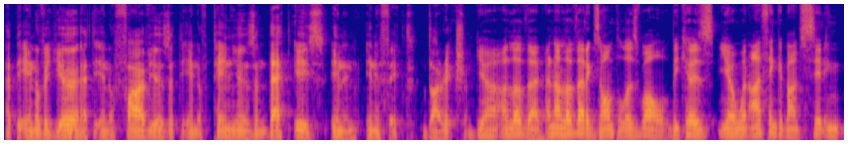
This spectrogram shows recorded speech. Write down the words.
at the end of a year, mm. at the end of five years, at the end of 10 years. And that is, in, in effect, direction. Yeah, I love that. And I love that example as well, because, you know, when I think about setting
